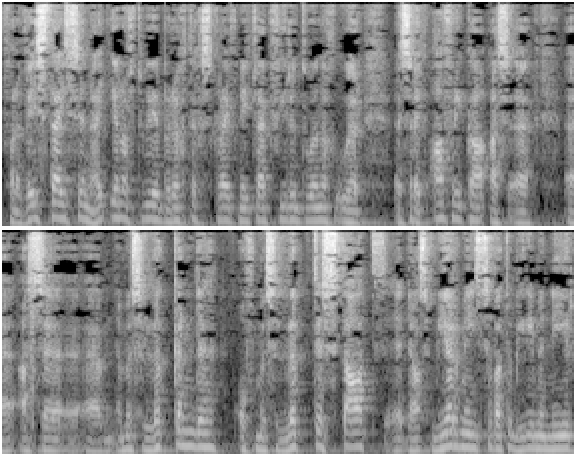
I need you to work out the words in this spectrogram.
van 'n Westhuizen, hy het een of twee berigte geskryf netwerk 24 oor Suid-Afrika as 'n as 'n 'n mislukkende of mislukte staat. Daar's meer mense wat op hierdie manier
